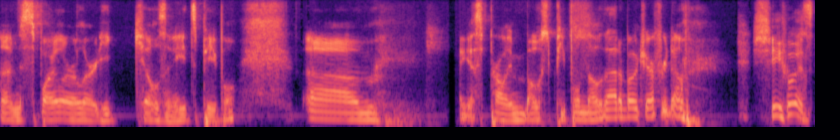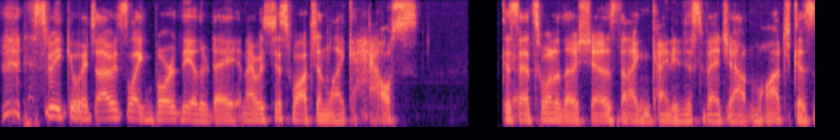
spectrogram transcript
um, spoiler alert: he kills and eats people. Um, I guess probably most people know that about Jeffrey Dahmer. She was speaking of which, I was like bored the other day, and I was just watching like House, because that's one of those shows that I can kind of just veg out and watch because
